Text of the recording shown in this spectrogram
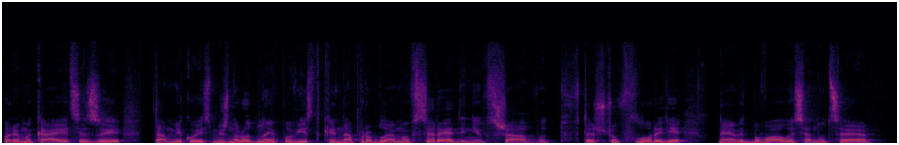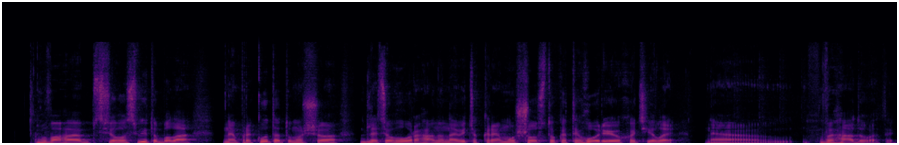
перемикається з там якоїсь міжнародної повістки на проблеми всередині в США. От в те, що в Флориді е, відбувалося, ну це. Увага всього світу була не прикута, тому що для цього урагану навіть окрему шосту категорію хотіли е, вигадувати,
